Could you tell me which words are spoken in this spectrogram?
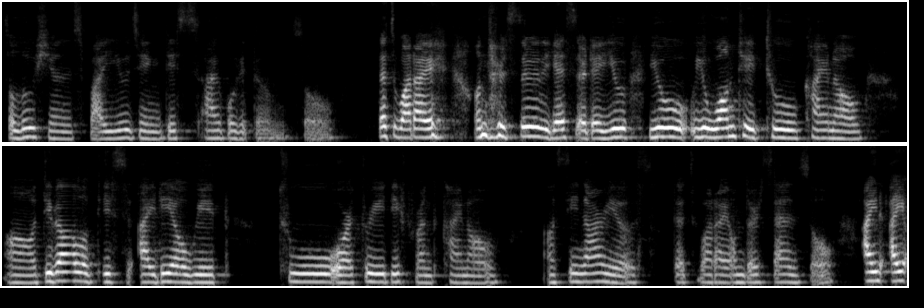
solutions by using this algorithm. So that's what I understood yesterday. You you you wanted to kind of uh, develop this idea with two or three different kind of uh, scenarios. That's what I understand. So I I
